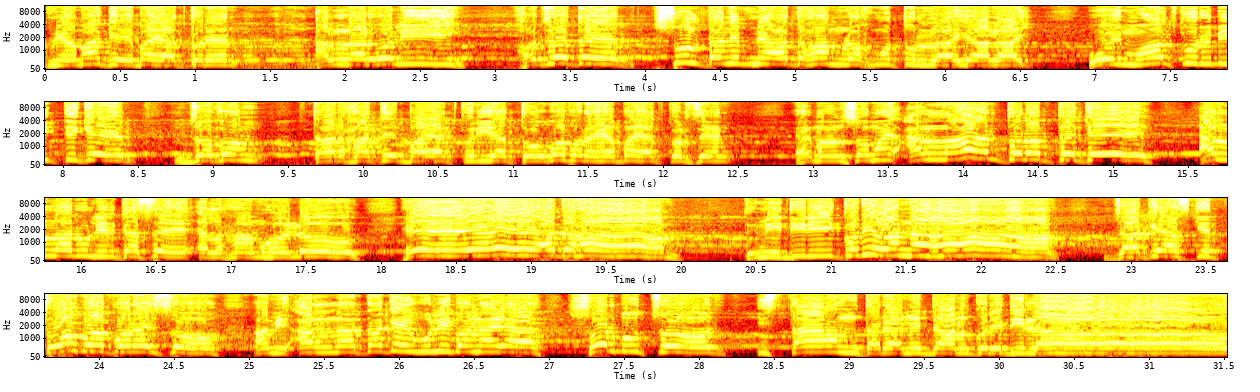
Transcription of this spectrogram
আপনি আমাকে বায়াত করেন। আল্লাহর ওলি হজরতে সুলতান ইবনে আদহাম রহমতুল্লাহ আলাই ওই মজকুর ব্যক্তিকে যখন তার হাতে বায়াত করিয়া তৌবা ফরাইয়া বায়াত করছেন, এমন সময় আল্লাহর তরফ থেকে আল্লাহর উলির কাছে এলহাম হইল, হে আদহাম তুমি দেরি করিও না। যাকে আজকে তোবা পড়াইছো, আমি আল্লাহ তাকে উলি বানায়া সর্বোচ্চ স্থান তারে আমি দান করে দিলাম।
